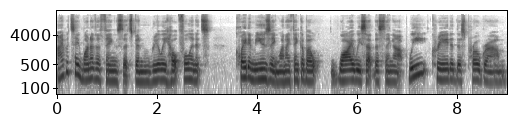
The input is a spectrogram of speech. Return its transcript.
I would say one of the things that's been really helpful, and it's quite amusing when I think about why we set this thing up. We created this program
